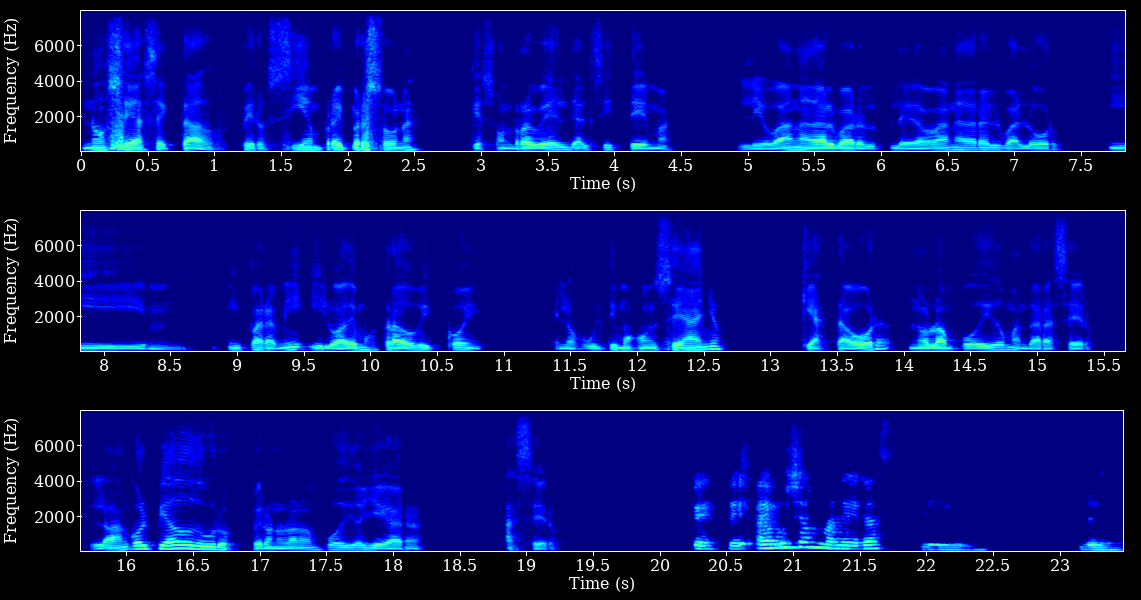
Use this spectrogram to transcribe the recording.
no sea aceptado, pero siempre hay personas que son rebeldes al sistema, le van a dar, le van a dar el valor y, y para mí, y lo ha demostrado Bitcoin en los últimos 11 años, que hasta ahora no lo han podido mandar a cero. Lo han golpeado duro, pero no lo han podido llegar a cero. Este, hay muchas maneras de, de,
